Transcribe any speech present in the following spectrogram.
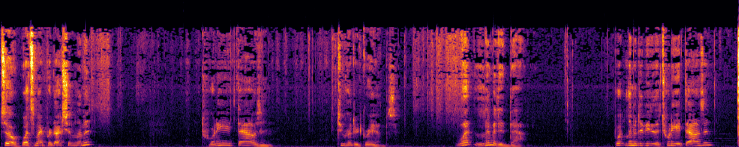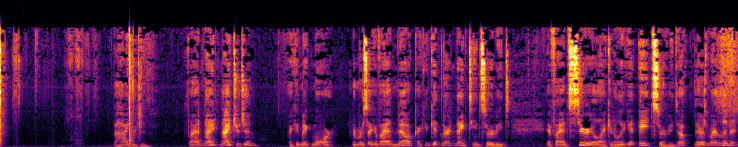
So, what's my production limit? 28,200 grams. What limited that? What limited me to the 28,000? The hydrogen. If I had nit- nitrogen, I could make more. Remember, it's like if I had milk, I could get 19 servings. If I had cereal, I could only get 8 servings. Oh, there's my limit.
